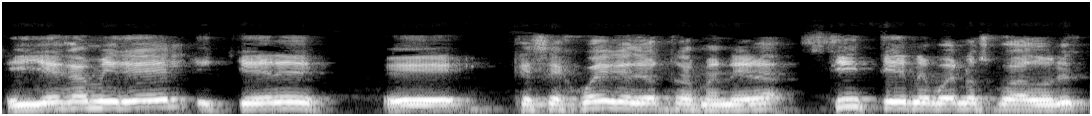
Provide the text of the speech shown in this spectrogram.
Y llega Miguel y quiere eh, que se juegue de otra manera. Sí tiene buenos jugadores,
